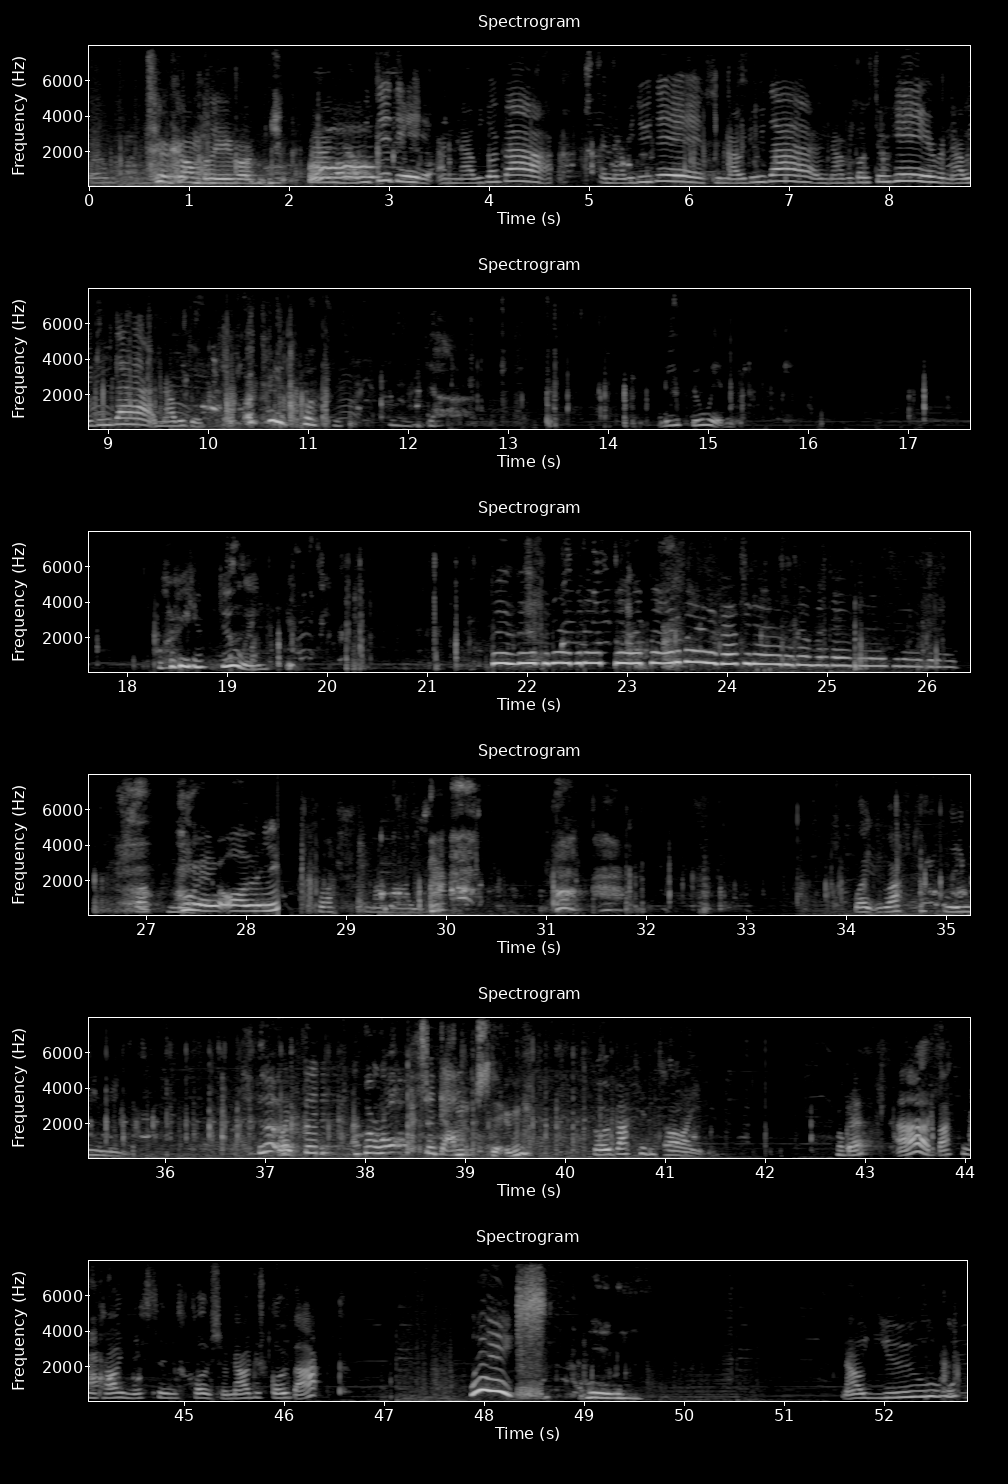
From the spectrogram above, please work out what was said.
I can't believe I'm. and now we did it, and now we go back, and now we do this, and now we do that, and now we go through here, and now we do that, and now we do. Okay, fucking. What are you doing? What are you doing? Wait, Ollie. crush my eyes. Wait, you have to fling me. Look, Wait. the, the rocks are dancing. Go back in time. Okay. Ah, back in time. This thing's close. So now just go back. Whee! Now you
